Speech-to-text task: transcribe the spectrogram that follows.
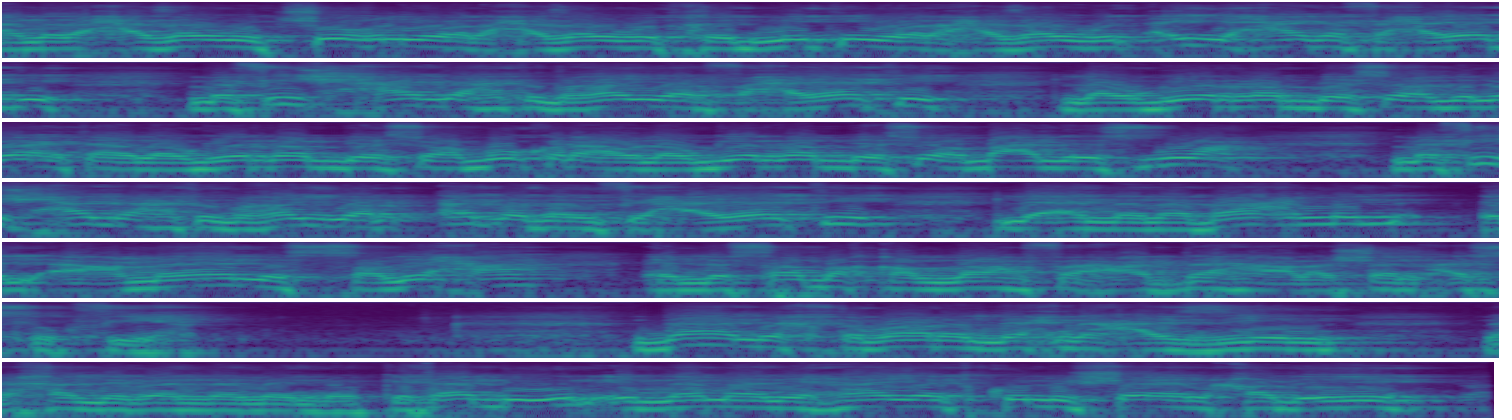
أنا لا هزود شغلي ولا هزود خدمتي ولا هزود أي حاجة في حياتي. مفيش حاجة هتتغير في حياتي. لو جه الرب يسوع دلوقتي أو لو جه الرب يسوع بكرة أو لو جه الرب يسوع بعد أسبوع مفيش حاجة هتتغير ابدا في حياتي لأن أنا بعمل الأعمال الصالحة اللي سبق الله فأعدها علشان أسلك فيها. ده الاختبار اللي إحنا عايزين نخلي بالنا منه. الكتاب بيقول إنما نهاية كل شيء قد إيه؟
